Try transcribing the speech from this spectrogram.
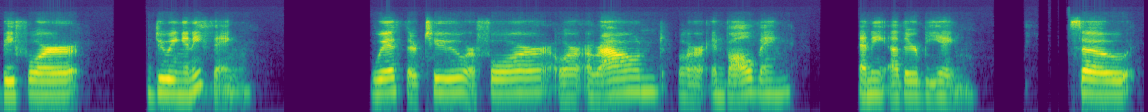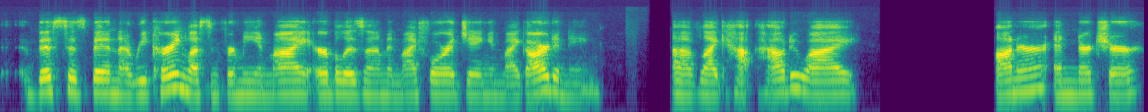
before doing anything with or to or for or around or involving any other being. So this has been a recurring lesson for me in my herbalism and my foraging and my gardening of like how, how do i honor and nurture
